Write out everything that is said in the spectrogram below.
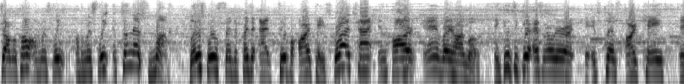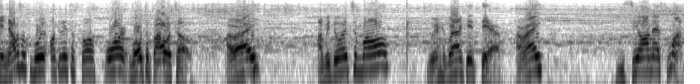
drop a comment I'm gonna sleep. I'm gonna sleep until next month. BlazBlue Central Pressure at 2 for arcade. Score attack in hard and very hard mode. And Guilty Gear as well there is Clips Arcade. And now it's supporting to Storm 4 Road to Boruto. Alright? I'll be doing it tomorrow when, I get there. Alright? You see you all next month.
